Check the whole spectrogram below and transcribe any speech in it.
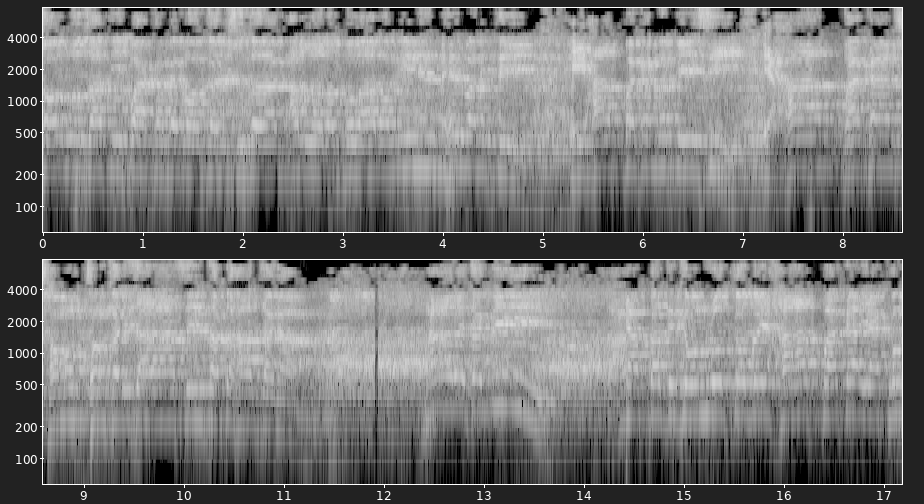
সর্বজাতি পাখা ব্যবহার করে সুতরাং আল্লাহ রব্বুল আলমিনের মেহরবানিতে এই হাত পাখা আমরা পেয়েছি। এই হাত পাখার সমর্থনকারী যারা আছেন তাতে হাত আপনাদেরকে অনুরোধ করব হাত পাকা এখন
